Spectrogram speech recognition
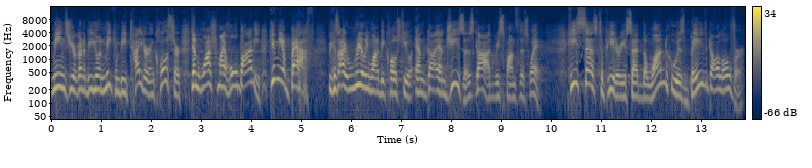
means you're going to be, you and me can be tighter and closer, then wash my whole body. Give me a bath because I really want to be close to you. And, God, and Jesus, God, responds this way. He says to Peter, He said, The one who is bathed all over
